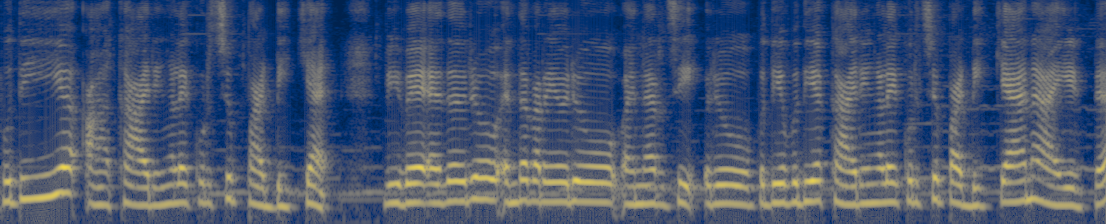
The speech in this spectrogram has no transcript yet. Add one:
പുതിയ കാര്യങ്ങളെക്കുറിച്ച് പഠിക്കാൻ വിവേ അതൊരു എന്താ പറയുക ഒരു എനർജി ഒരു പുതിയ പുതിയ കാര്യങ്ങളെക്കുറിച്ച് പഠിക്കാനായിട്ട്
